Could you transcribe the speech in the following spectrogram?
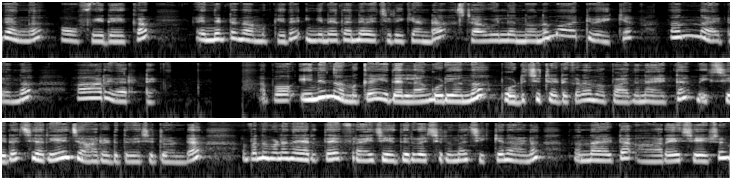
ഇതങ്ങ് ഓഫ് ചെയ്തേക്കാം. എന്നിട്ട് നമുക്കിത് ഇങ്ങനെ തന്നെ വെച്ചിരിക്കേണ്ട സ്റ്റൗവിൽ നിന്നൊന്ന് മാറ്റി വയ്ക്കാം. നന്നായിട്ടൊന്ന് ആറി വരട്ടെ. അപ്പോൾ ഇനി നമുക്ക് ഇതെല്ലാം കൂടി ഒന്ന് പൊടിച്ചിട്ടെടുക്കണം. അപ്പോൾ അതിനായിട്ട് മിക്സിയുടെ ചെറിയ ജാർ എടുത്ത് വെച്ചിട്ടുണ്ട്. അപ്പോൾ നമ്മൾ നേരത്തെ ഫ്രൈ ചെയ്തിട്ട് വെച്ചിരുന്ന ചിക്കനാണ് നന്നായിട്ട് ആറിയ ശേഷം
